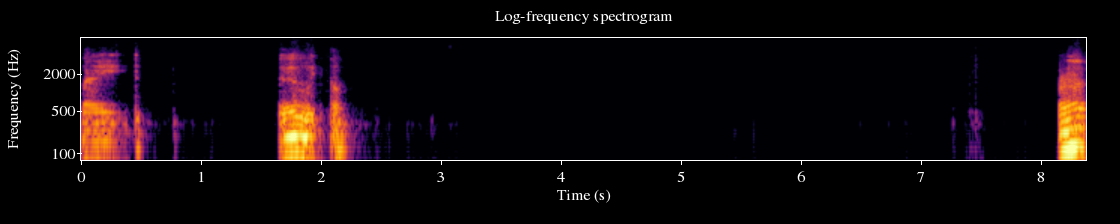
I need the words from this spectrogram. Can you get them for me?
made earlier. Right,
